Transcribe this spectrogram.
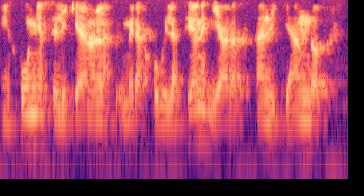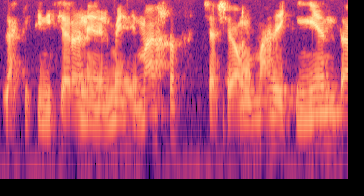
en junio se liquidaron las primeras jubilaciones y ahora se están liquidando las que se iniciaron en el mes de mayo, ya llevamos más de 500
